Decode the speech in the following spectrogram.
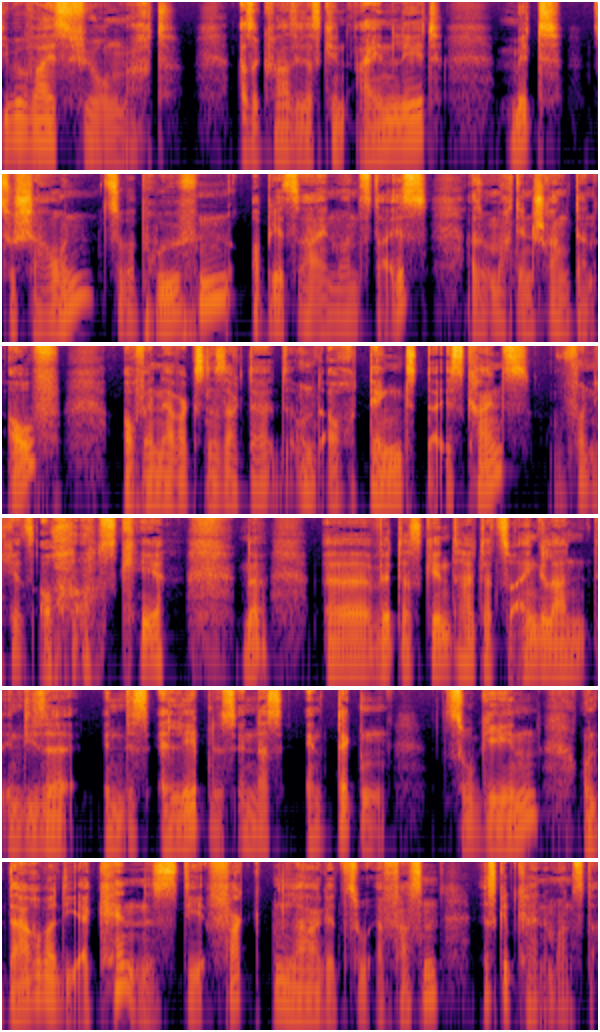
die Beweisführung macht. Also quasi das Kind einlädt, mit zu schauen, zu überprüfen, ob jetzt da ein Monster ist. Also man macht den Schrank dann auf, auch wenn der Erwachsene sagt da, und auch denkt, da ist keins, wovon ich jetzt auch ausgehe, ne, äh, wird das Kind halt dazu eingeladen, in diese, in das Erlebnis, in das Entdecken zu gehen und darüber die Erkenntnis, die Faktenlage zu erfassen, es gibt keine Monster.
